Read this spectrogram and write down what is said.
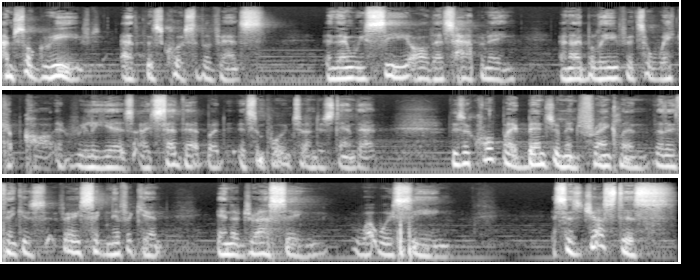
I'm so grieved at this course of events. And then we see all that's happening. And I believe it's a wake up call. It really is. I said that, but it's important to understand that. There's a quote by Benjamin Franklin that I think is very significant in addressing what we're seeing. It says, Justice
